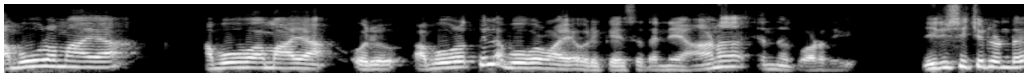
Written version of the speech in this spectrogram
അപൂർവമായ അപൂർവമായ ഒരു അപൂർവത്തിൽ അപൂർവമായ ഒരു കേസ് തന്നെയാണ് എന്ന് കോടതി നിരീക്ഷിച്ചിട്ടുണ്ട്.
